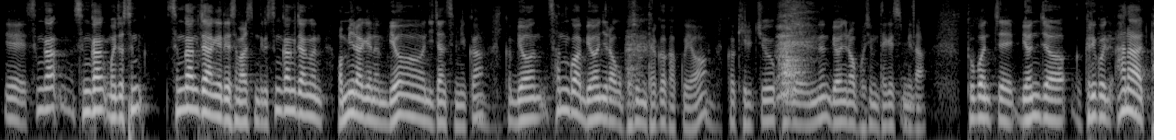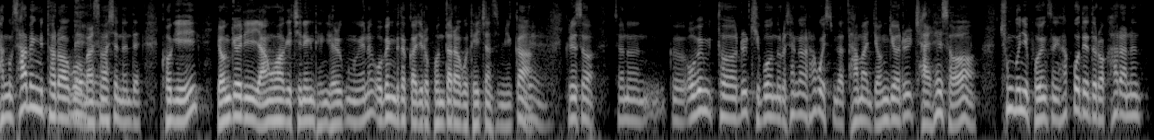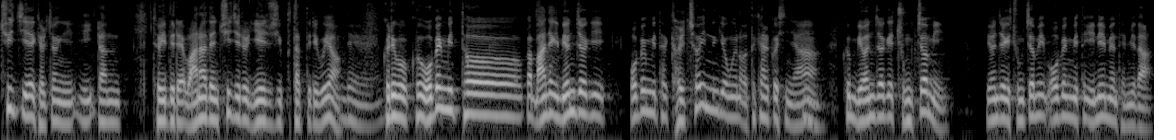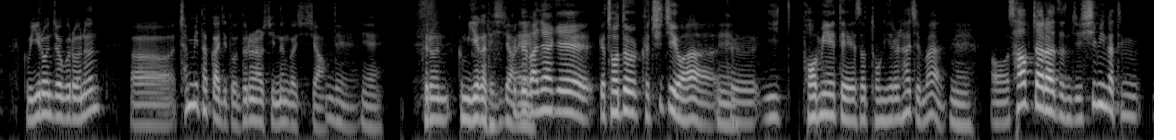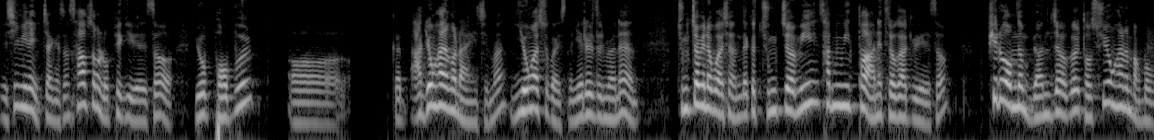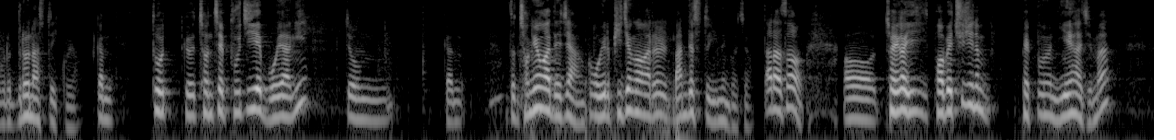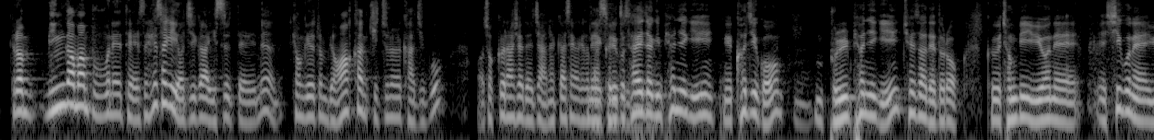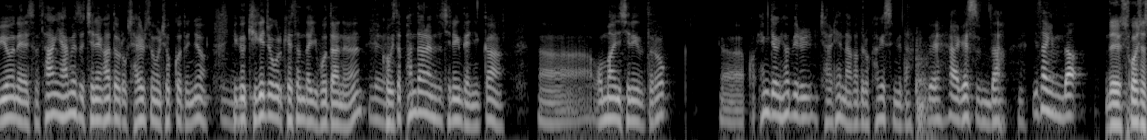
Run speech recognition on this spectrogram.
예, 승강 승강 먼저 승 승강장에 대해서 말씀드리 승강장은 엄밀하게는 면이지 않습니까? 그 면 선과 면이라고 보시면 될 것 같고요. 그 길쭉하게 있는 면이라고 보시면 되겠습니다. 두 번째 면적 그리고 하나 방금 400m라고 네. 말씀하셨는데 거기 연결이 양호하게 진행된 경우에는 500m까지로 본다라고 돼 있지 않습니까? 네. 그래서 저는 그 500m를 기본으로 생각을 하고 있습니다. 다만 연결을 잘 해서 충분히 보행성이 확보되도록 하라는 취지의 결정이라는 저희들의 완화된 취지를 이해해 주시기 부탁드리고요. 네. 그리고 그 500m가 만약에 면적이 500m 걸쳐 있는 경우에는 어떻게 할 것이냐. 음. 그 면적의 중점이 면적의 중점이 500m 이내면 됩니다. 그럼 이론적으로는 어, 1000m까지도 늘어날 수 있는 것이죠. 네. 예. 그런 그럼 이해가 되시죠? 근데 예. 만약에 그 저도 그 취지와 네. 그이 범위에 대해서 동의를 하지만 네. 어, 사업자라든지 시민 같은 시민의 입장에서는 사업성을 높이기 위해서 요 법을 어, 그러니까 악용하는 건 아니지만 이용할 수가 있습니다. 예를 들면은 중점이라고 하셨는데 그 중점이 3m 안에 들어가기 위해서 필요 없는 면적을 더 수용하는 방법으로 늘어날 수도 있고요. 그러니까 또그 전체 부지의 모양이 좀 그러니까 어떤 정형화되지 않고 오히려 비정형화를 만들 수도 있는 거죠. 따라서 어, 저희가 이 법의 취지는 100% 이해하지만 그런 민감한 부분에 대해서 해석의 여지가 있을 때에는 경계에 좀 명확한 기준을 가지고 어, 접근하셔야 되지 않을까 생각해서 네, 그리고 말씀드립니다. 사회적인 편익이 커지고 음. 불편익이 최소화되도록 그 정비위원회 시군의 위원회에서 상의하면서 진행하도록 자율성을 줬거든요. 네. 이거 기계적으로 계산다기보다는 네. 거기서 판단하면서 진행되니까 어, 원만히 진행되도록 어, 행정 협의를 잘 해 나가도록 하겠습니다. 네, 알겠습니다. 이상입니다. 네, 수고하셨습니다.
